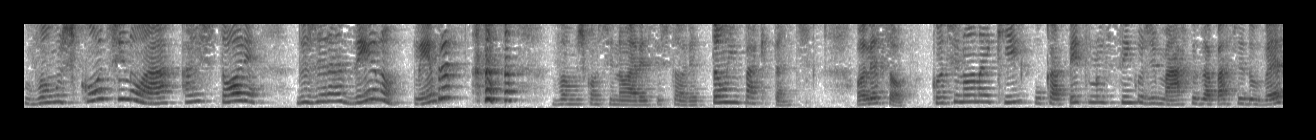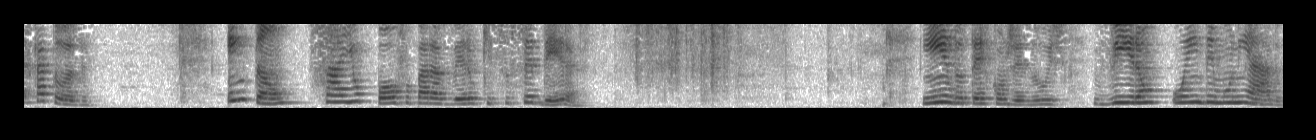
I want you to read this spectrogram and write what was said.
vamos continuar a história do Gerazino, lembra? vamos continuar essa história tão impactante. Olha só, continuando aqui o capítulo 5 de Marcos, a partir do verso 14. Então saiu o povo para ver o que sucedera. Indo ter com Jesus, viram o endemoniado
